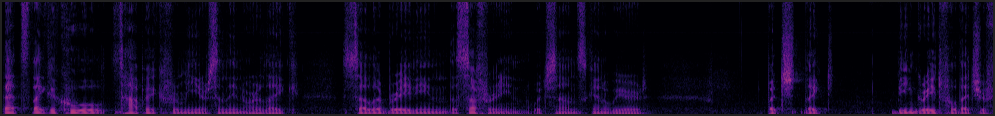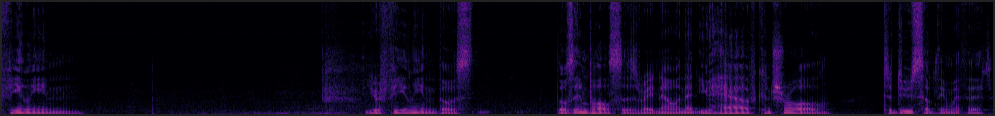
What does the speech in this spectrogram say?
That's like a cool topic for me, or something, or like celebrating the suffering, which sounds kind of weird. But sh- like being grateful that you're feeling you're feeling those those impulses right now and that you have control to do something with it.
